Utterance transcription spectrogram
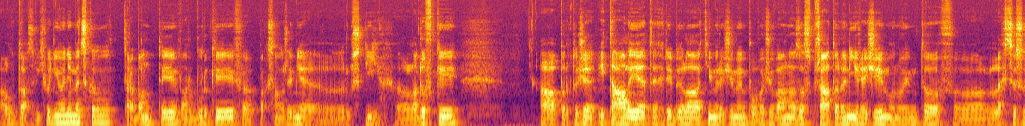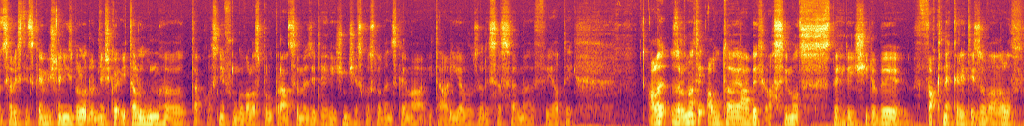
auta z východního Německa, Trabanty, Warburky, pak samozřejmě ruský Ladovky, a protože Itálie tehdy byla tím režimem považována za zpřátelený režim, ono jim to v eh, lehce socialistické myšlení zbylo do dneška Italům, eh, tak vlastně fungovala spolupráce mezi tehdejším Československem a Itálií a vozili se sem Fiaty. Ale zrovna ty auta já bych asi moc z tehdejší doby fakt nekritizoval. Eh,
